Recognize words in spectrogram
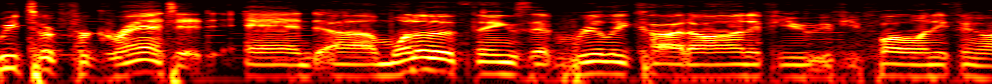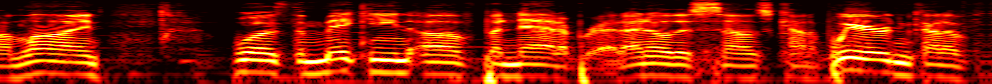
we took for granted. And um, one of the things that really caught on, if you if you follow anything online, was the making of banana bread. I know this sounds kind of weird and kind of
